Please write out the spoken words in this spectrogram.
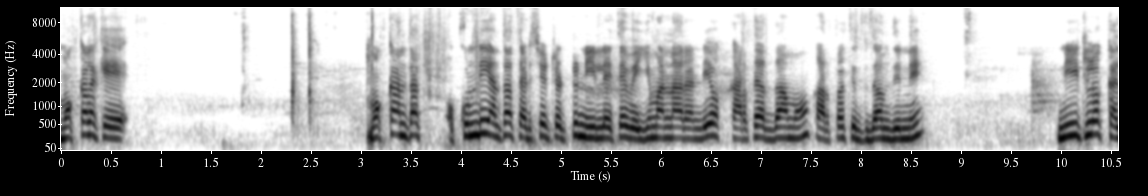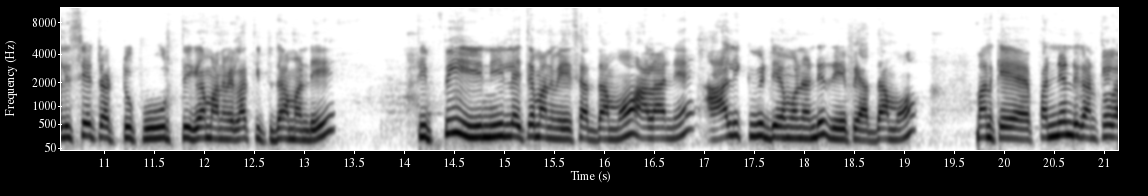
మొక్కలకి మొక్క అంతా కుండీ అంతా తడిచేటట్టు నీళ్ళైతే వెయ్యమన్నారండి. ఒక కరత వేద్దాము కరత తిప్పుదాం దీన్ని. నీటిలో కలిసేటట్టు పూర్తిగా మనం ఇలా తిప్పుదామండి? తిప్పి ఈ నీళ్ళు అయితే మనం వేసేద్దాము. అలానే ఆ లిక్విడ్ ఏమోనండి రేపు వేద్దాము. మనకి పన్నెండు గంటల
